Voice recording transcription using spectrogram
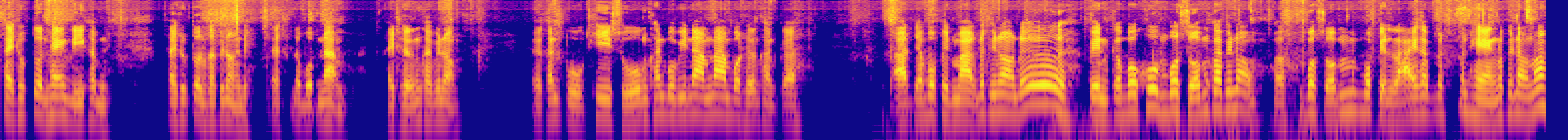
ใส่ทุกต้นแห้งดีครับนี่ใส่ทุกต้นครับพี่น้องเด็แต่ระบบน้ำให้ถึงครับพี่น้องเออคันปลูกที่สูงคันบ่มีน้ำน้ำบ่ถึงคันก็อาจจะบ่เป็นหมากด้อพี่น้องเด้อเป็นกระบ่คุ้มบ่สมครับพี่น้องบ่สมบ่เป็นหลายครับ มันแห้งนะพี่น้องเนาะ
